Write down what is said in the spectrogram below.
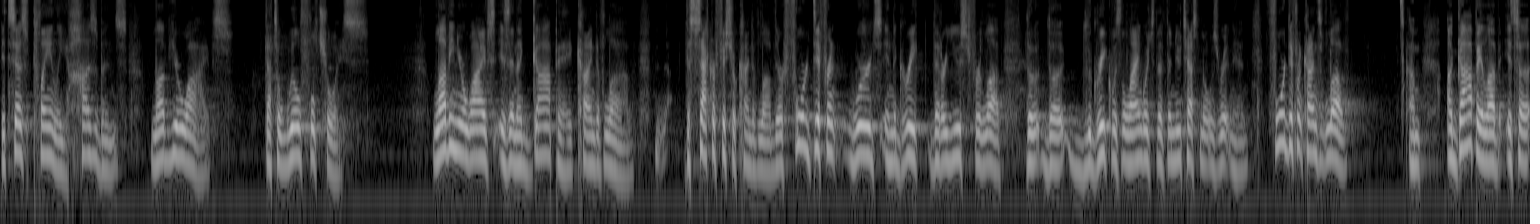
It says plainly, husbands, love your wives. That's a willful choice. Loving your wives is an agape kind of love, the sacrificial kind of love. There are four different words in the Greek that are used for love. The, the, the Greek was the language that the New Testament was written in. Four different kinds of love. Um, Agape love, it's a,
